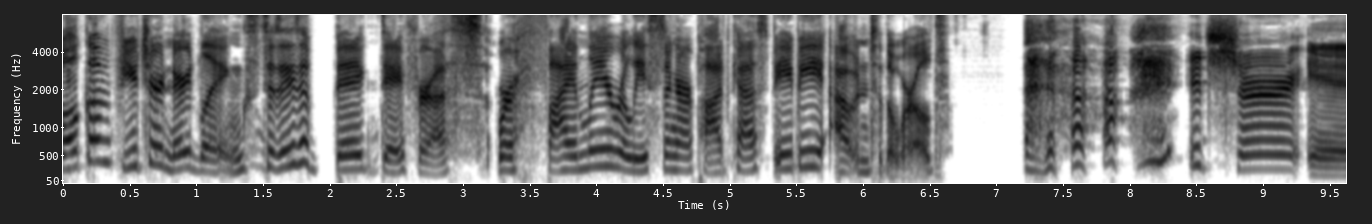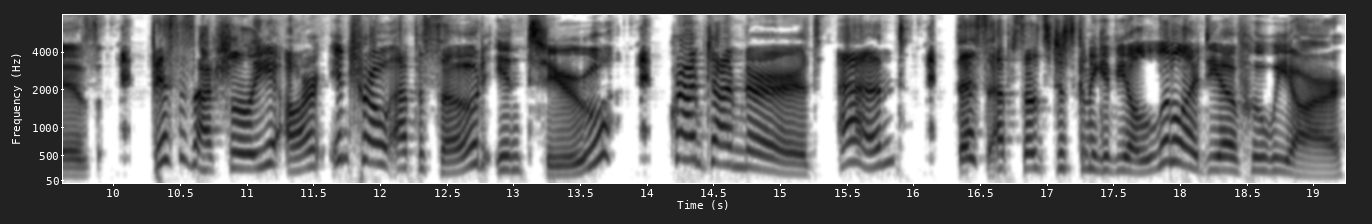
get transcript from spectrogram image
Welcome, future nerdlings. Today's a big day for us. We're finally releasing our podcast baby out into the world. it sure is. This is actually our intro episode into Crime Time Nerds. And this episode's just going to give you a little idea of who we are.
